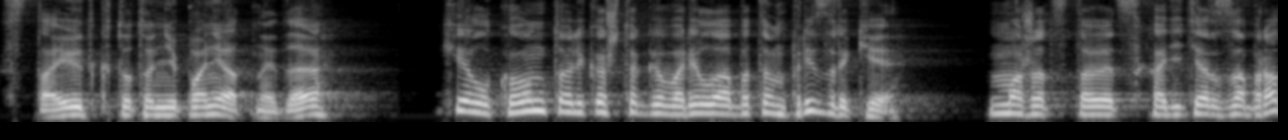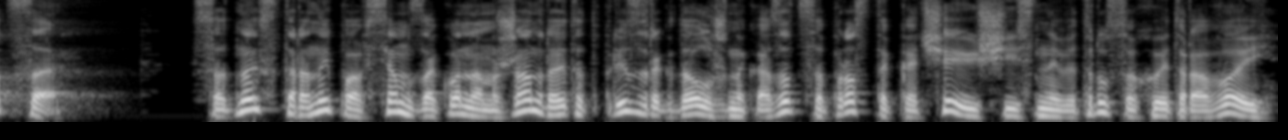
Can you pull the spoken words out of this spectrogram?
«Стоит кто-то непонятный, да?» Килкон только что говорила об этом призраке. Может, стоит сходить и разобраться? С одной стороны, по всем законам жанра этот призрак должен оказаться просто качающийся на ветру сухой травой,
